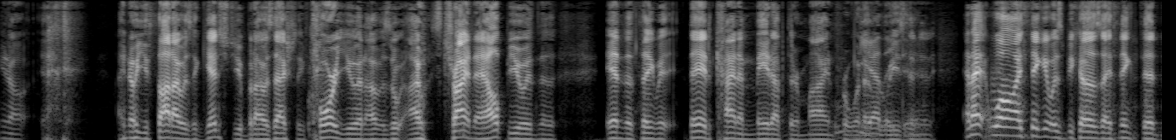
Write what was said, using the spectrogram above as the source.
you know i know you thought i was against you but i was actually for you and i was i was trying to help you in the in the thing but they had kind of made up their mind for whatever Yeah, reason did. and, and i well i think it was because i think that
